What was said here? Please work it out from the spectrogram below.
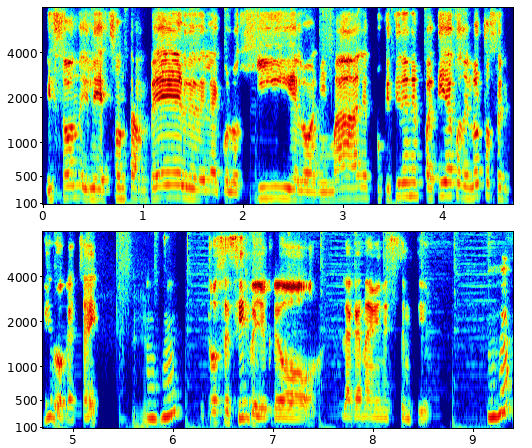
Y son, y son tan verdes de la ecología, los animales, porque tienen empatía con el otro ser vivo, ¿cachai? Ujú. Entonces sirve, yo creo, la cannabis en ese sentido. Ujú.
